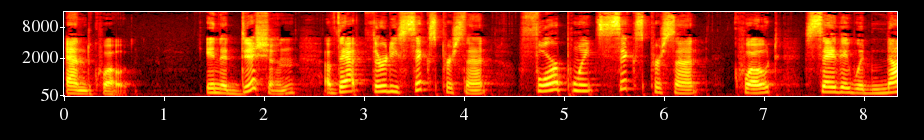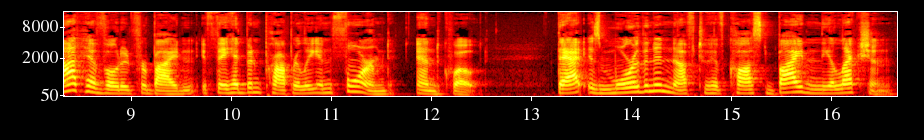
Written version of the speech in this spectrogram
End quote. In addition, of that 36%, 4.6%, quote, say they would not have voted for Biden if they had been properly informed, end quote. That is more than enough to have cost Biden the election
